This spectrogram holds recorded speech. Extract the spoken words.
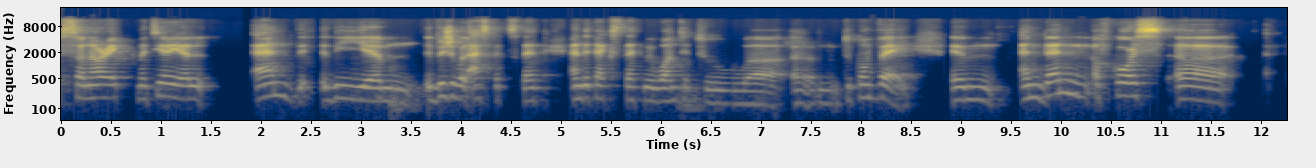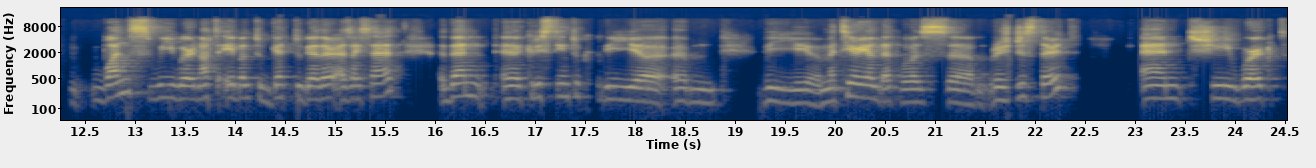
sonoric material and the, um, the, visual aspects that and the text that we wanted to uh, um, to convey. Um, and then, of course, uh, once we were not able to get together, as I said, then uh, Christine took the uh, um, the material that was um, registered and she worked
